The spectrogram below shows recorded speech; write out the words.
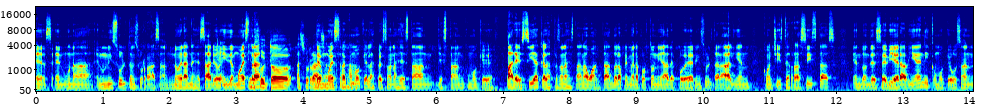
en, una, en un insulto en su raza. No era necesario y demuestra... Insulto a su raza. Demuestra como que las personas ya están, ya están como que parecía que las personas están aguantando la primera oportunidad de poder insultar a alguien con chistes racistas en donde se viera bien y como que usan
